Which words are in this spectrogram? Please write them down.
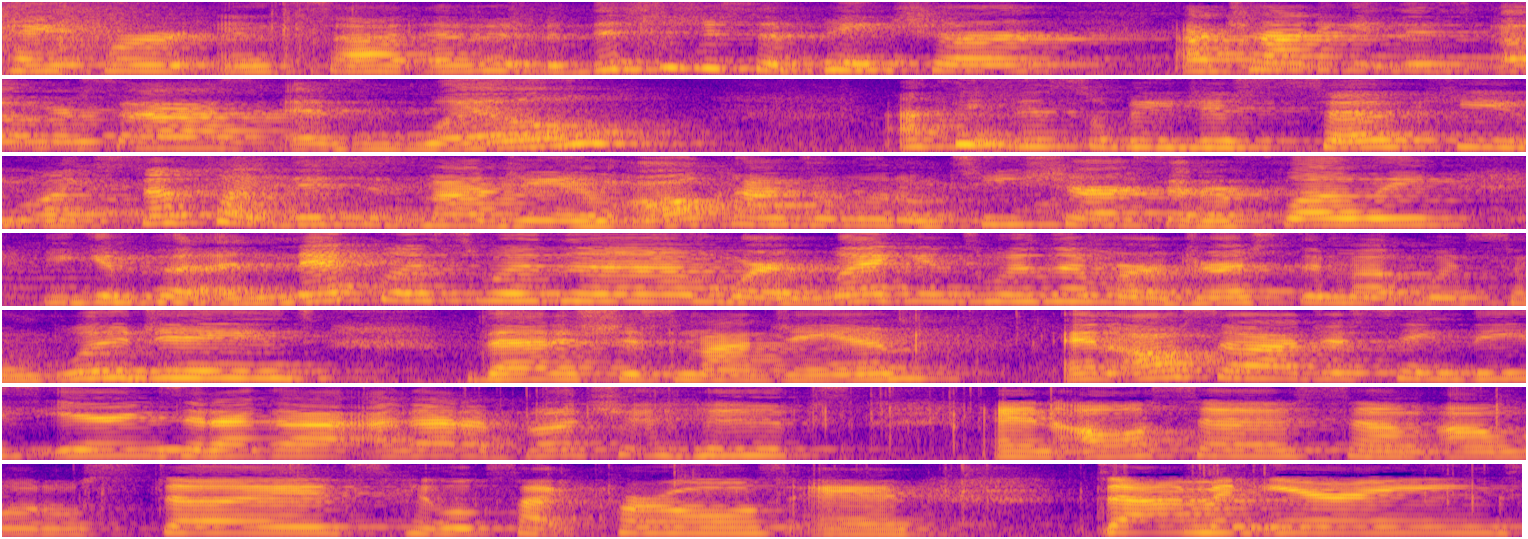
paper inside of it. But this is just a pink shirt. I tried to get this oversized as well. I think this will be just so cute. Like stuff like this is my jam. All kinds of little t-shirts that are flowy. You can put a necklace with them, wear leggings with them, or dress them up with some blue jeans. That is just my jam. And also I just seen these earrings that I got. I got a bunch of hoops and also some um, little studs. It looks like pearls and diamond earrings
